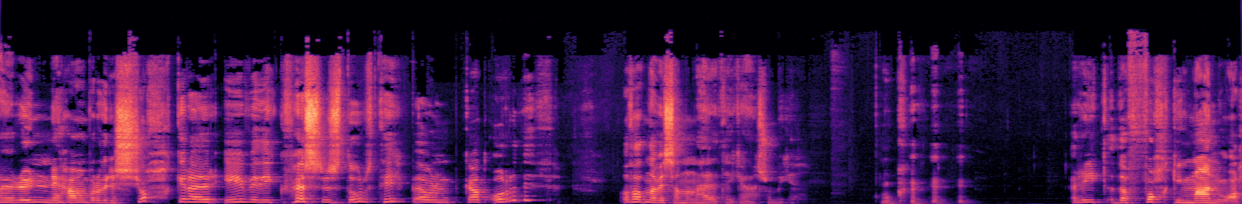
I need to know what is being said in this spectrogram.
rauninni hafa hann bara verið sjokkeraður yfir því hversu stór tippið á hann gat orðið og þarna vissi hann hefði tekið það svo mikið. Ok. read the fucking manual.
